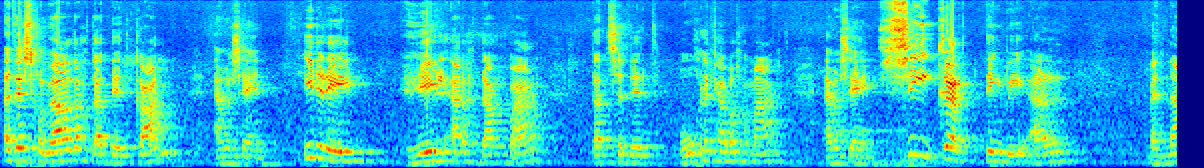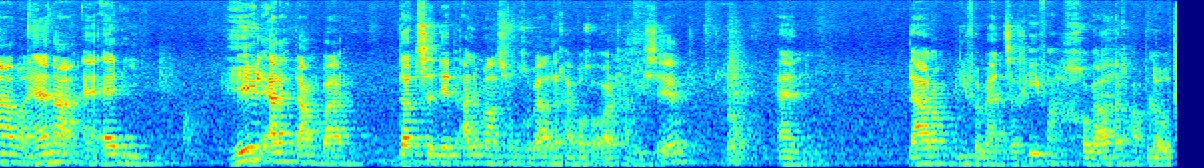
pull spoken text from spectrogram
het is geweldig dat dit kan. En we zijn iedereen heel erg dankbaar dat ze dit mogelijk hebben gemaakt. En we zijn zeker TBL, met name Henna en Eddy, heel erg dankbaar dat ze dit allemaal zo geweldig hebben georganiseerd. En daarom, lieve mensen, geef een geweldig applaus.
